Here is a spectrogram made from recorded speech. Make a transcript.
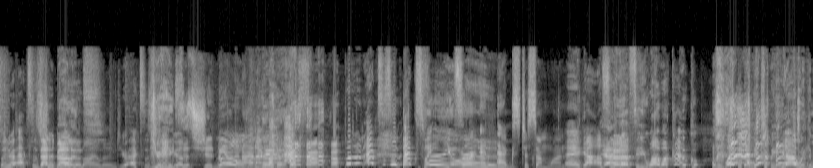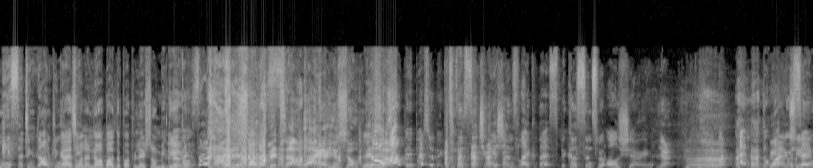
But your exes That should be on an island. Your exes Your should be on. should be no, on an but island. I mean, ex, but an ex is an ex but for you're an ex to someone. Hey, yeah, Yeah. see, that's see, why, why you co- Why do they need to be here with me sitting down drinking Guys want to know about the population of Miguel. Why are you so bitter? Why are you so bitter? No. I'll be bitter because of situations like this. Because since we're all sharing, Yeah. Uh, and the what you're sharing. saying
